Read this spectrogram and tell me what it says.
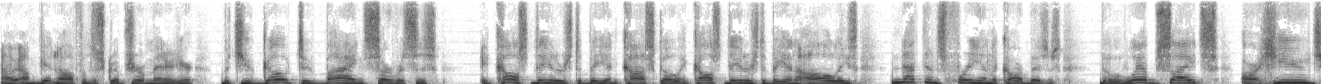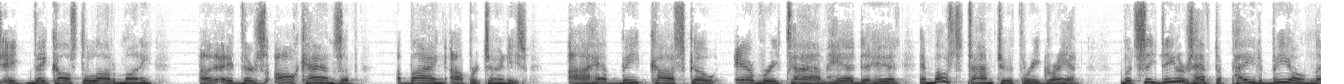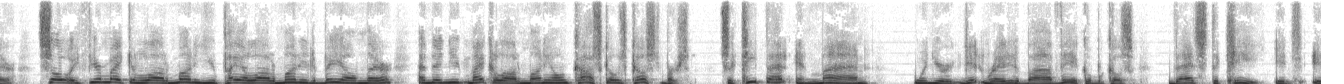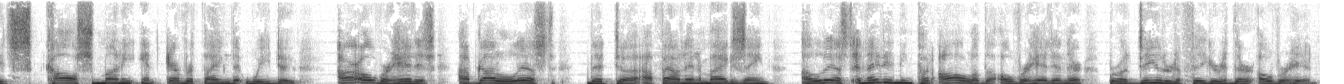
I'm getting off of the scripture a minute here, but you go to buying services – it costs dealers to be in Costco. It costs dealers to be in all these. Nothing's free in the car business. The websites are huge. It, they cost a lot of money. Uh, it, there's all kinds of uh, buying opportunities. I have beat Costco every time, head to head, and most of the time two or three grand. But see, dealers have to pay to be on there. So if you're making a lot of money, you pay a lot of money to be on there, and then you make a lot of money on Costco's customers. So keep that in mind when you're getting ready to buy a vehicle because that's the key. It's it's costs money in everything that we do. Our overhead is. I've got a list that uh, I found in a magazine, a list, and they didn't even put all of the overhead in there for a dealer to figure their overhead.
